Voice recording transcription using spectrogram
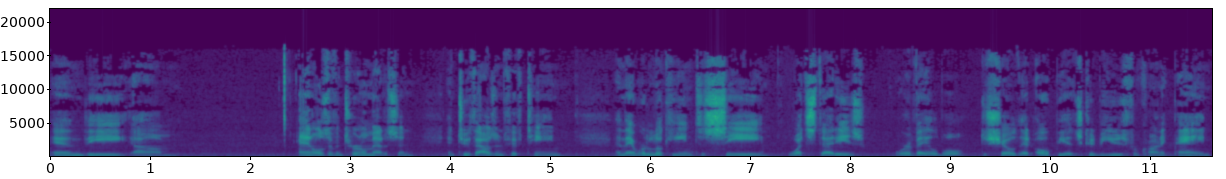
in the um, Annals of Internal Medicine in 2015, and they were looking to see what studies were available to show that opiates could be used for chronic pain.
